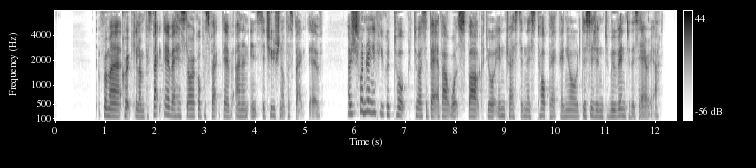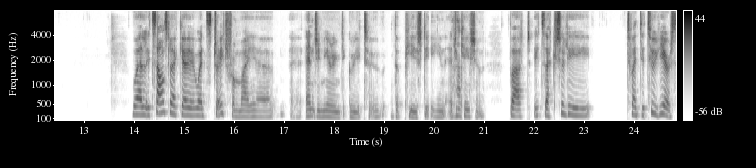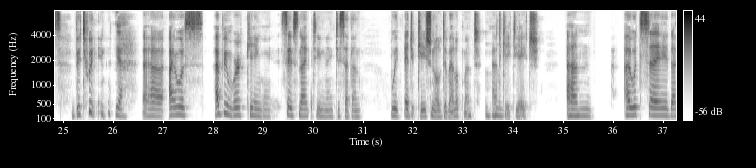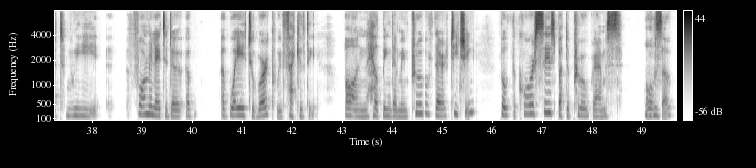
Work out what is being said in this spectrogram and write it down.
From a curriculum perspective, a historical perspective, and an institutional perspective. I was just wondering if you could talk to us a bit about what sparked your interest in this topic and your decision to move into this area. Well, it sounds like I went straight from my uh, uh, engineering degree to the PhD in education, but it's actually 22 years between. Yeah. Uh, I was I've been working since 1997 with educational development at KTH, and I would say that we formulated a, a, a way to work with faculty on helping them improve their teaching, both the courses but the programs also.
